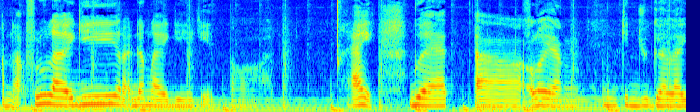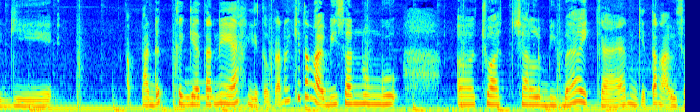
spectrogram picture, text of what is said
kena flu lagi radang lagi gitu. Hai buat uh, lo yang mungkin juga lagi padat kegiatannya ya gitu. Karena kita nggak bisa nunggu uh, cuaca lebih baik kan kita nggak bisa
